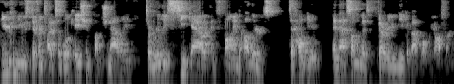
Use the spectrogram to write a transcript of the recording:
you can use different types of location functionality to really seek out and find others to help you. And that's something that's very unique about what we offer.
